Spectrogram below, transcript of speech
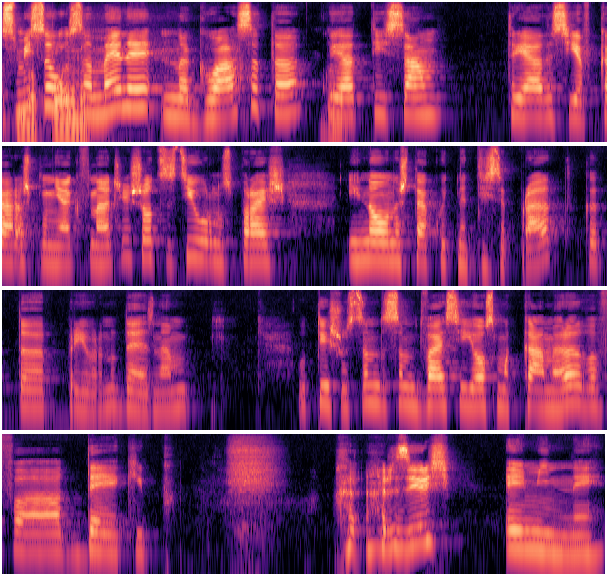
Смисъл Напълно. за мен е нагласата, която ти сам трябва да си я вкараш по някакъв начин, защото със сигурност правиш и много неща, които не ти се правят, като примерно, да я знам, отишъл съм да съм 28-ма камера в а, D екип. Разбираш? Еми не,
